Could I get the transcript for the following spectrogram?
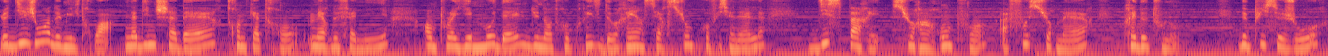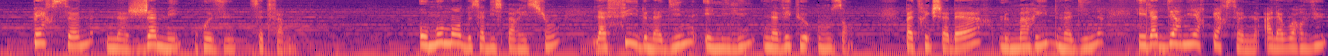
Le 10 juin 2003, Nadine Chabert, 34 ans, mère de famille, employée modèle d'une entreprise de réinsertion professionnelle, disparaît sur un rond-point à Fos-sur-Mer, près de Toulon. Depuis ce jour, personne n'a jamais revu cette femme. Au moment de sa disparition, la fille de Nadine, Émilie, n'avait que 11 ans. Patrick Chabert, le mari de Nadine, est la dernière personne à l'avoir vue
